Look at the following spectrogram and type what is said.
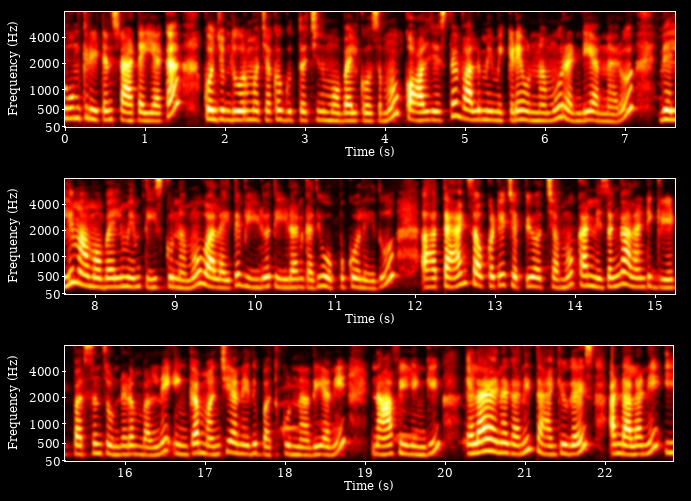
రూమ్కి రిటర్న్ స్టార్ట్ అయ్యాక కొంచెం దూరం వచ్చాక గుర్తొచ్చింది మొబైల్ కోసము. కాల్ చేస్తే వాళ్ళు మేము ఇక్కడే ఉన్నాము రండి అన్నారు. వెళ్ళి మా మొబైల్ని మేము తీసుకున్నాము. వాళ్ళైతే వీడియో తీయడానికి అది ఒప్పుకోలేదు. థ్యాంక్స్ ఒక్కటే చెప్పి వచ్చాము. కానీ నిజంగా అలాంటి గ్రేట్ పర్సన్స్ ఉండడం వల్లనే ఇంకా మంచి అనేది బతుకున్నది అని నా ఫీలింగ్. ఎలా అయినా కానీ థ్యాంక్ యూ గైస్. అండ్ అలానే ఈ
